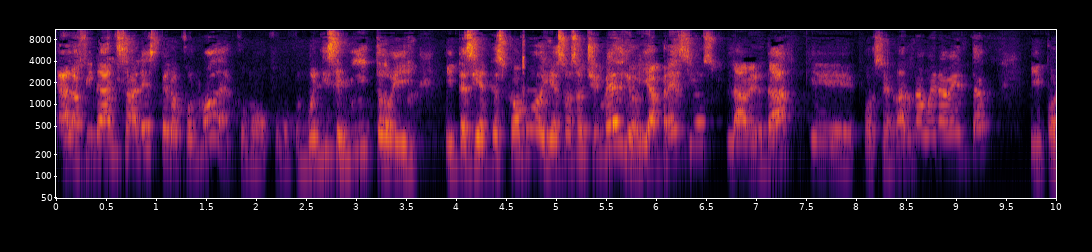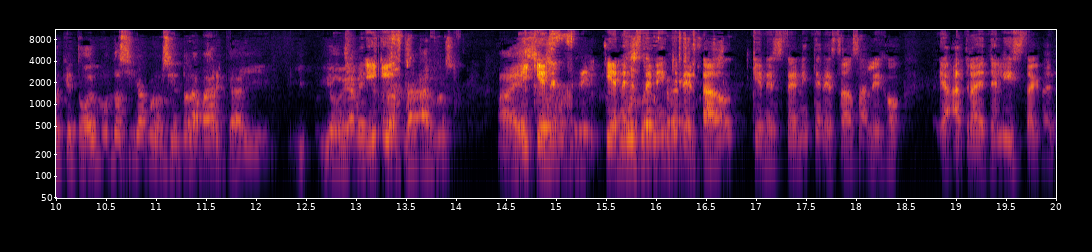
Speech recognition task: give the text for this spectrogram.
a la final sales, pero con moda, como, como con buen diseñito y, y te sientes cómodo y eso es ocho y medio. Y a precios, la verdad que por cerrar una buena venta y porque todo el mundo siga conociendo la marca y, y, y obviamente trasladarnos a eso. Y quienes, eh, quienes estén interesados, quienes estén interesados, Alejo, eh, a través del Instagram,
